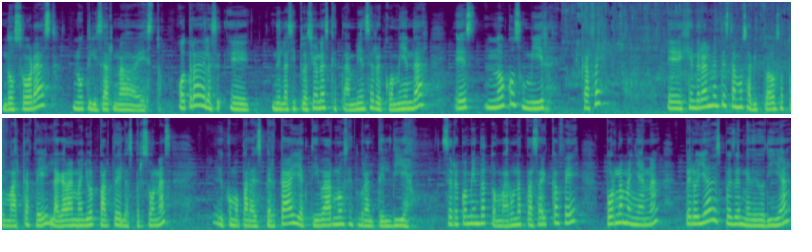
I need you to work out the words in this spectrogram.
dos horas no utilizar nada de esto. Otra de las, eh, de las situaciones que también se recomienda es no consumir café. Eh, generalmente estamos habituados a tomar café, la gran mayor parte de las personas, eh, como para despertar y activarnos durante el día. Se recomienda tomar una taza de café por la mañana, pero ya después del mediodía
